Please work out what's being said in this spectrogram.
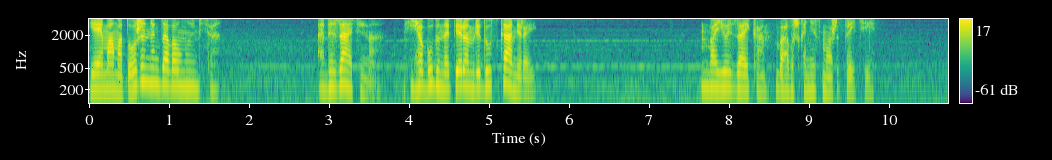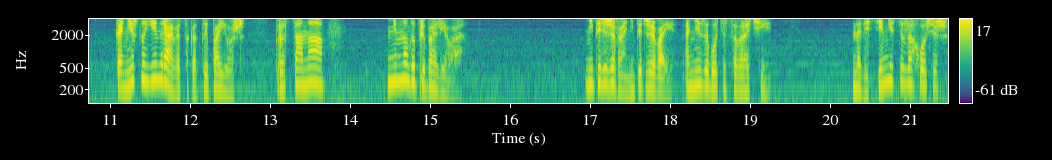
я и мама тоже иногда волнуемся. Обязательно. Я буду на первом ряду с камерой. Боюсь, зайка, бабушка не сможет прийти. Конечно, ей нравится, как ты поешь. Просто она немного приболела. Не переживай, не переживай, о ней заботятся врачи. Навестим, если захочешь.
